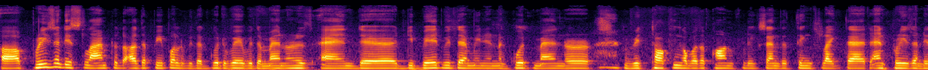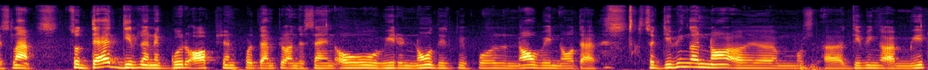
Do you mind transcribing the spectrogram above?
uh, present Islam to the other people with a good way, with the manners, and uh, debate with them in, in, a good manner, with talking about the conflicts and the things like that, and present Islam. So that gives them a good option for them to understand. Oh, we didn't know this before. Now we know that. So giving a non, uh, uh, giving a meat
